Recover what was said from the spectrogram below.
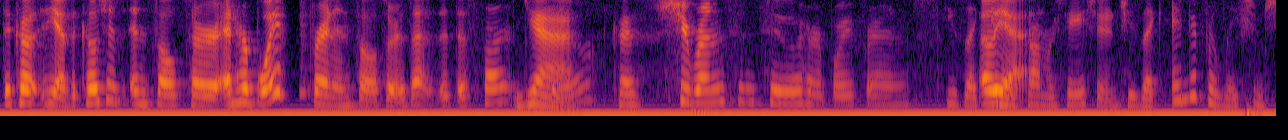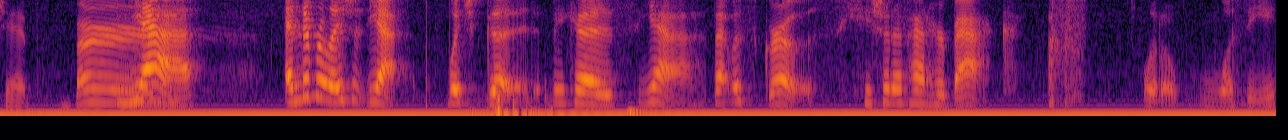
The co- yeah, the coaches insults her, and her boyfriend insults her. Is that at this part? Yeah. Because She runs into her boyfriend's. he's like, Oh, yeah. conversation. She's like, end of relationship. Burn. Yeah. End of relation. Yeah. Which good because yeah, that was gross. He should have had her back. Little wussy.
